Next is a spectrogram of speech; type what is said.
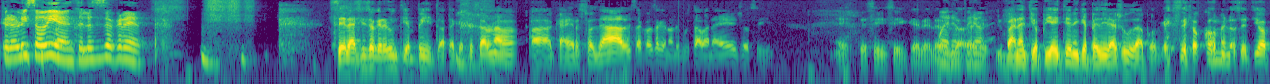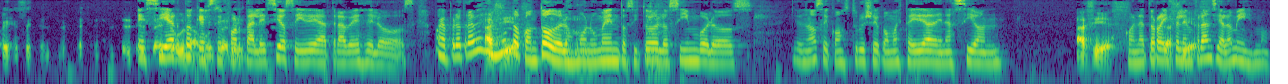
Pero lo hizo bien, se los hizo creer. Se las hizo creer un tiempito, hasta que empezaron a, caer soldados, esas cosas que no les gustaban a ellos, y este, sí, sí, que van a Etiopía y tienen que pedir ayuda porque se los comen los etíopes. Es cierto que se fortaleció esa idea a través de los... Bueno, pero a través del mundo con todos los monumentos y todos los símbolos ¿no? Se construye como esta idea de nación. Así es. Con la Torre Eiffel en Francia lo mismo.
